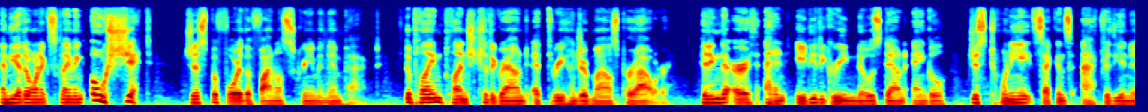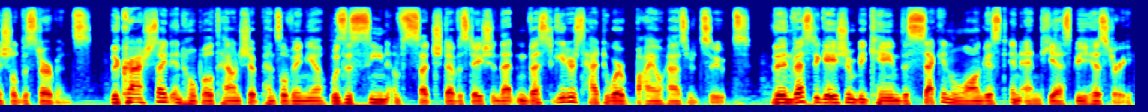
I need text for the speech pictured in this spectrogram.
and the other one exclaiming, Oh shit! just before the final scream and impact. The plane plunged to the ground at 300 miles per hour, hitting the Earth at an 80 degree nose down angle just 28 seconds after the initial disturbance. The crash site in Hopewell Township, Pennsylvania, was a scene of such devastation that investigators had to wear biohazard suits. The investigation became the second longest in NTSB history,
